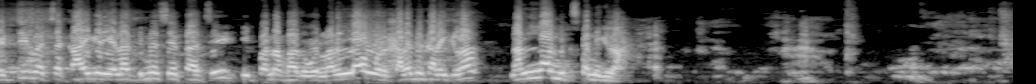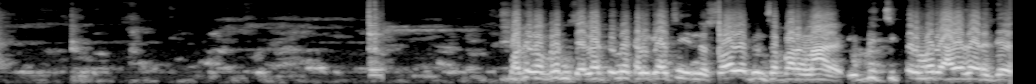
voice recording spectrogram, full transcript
வெட்டி வச்ச காய்கறி எல்லாத்தையுமே சேர்த்தாச்சு. இப்ப நம்ம அது ஒரு நல்லா ஒரு கலக்கு கலைக்கலாம். நல்லா மிக்ஸ் பண்ணிக்கலாம். பாத்தீங்க ஃப்ரெண்ட்ஸ் எல்லாத்தையுமே கலக்காச்சு இந்த சோயா பீன்ஸை பாருங்களேன். இப்படி சிக்கன் மாதிரி அழகா இருக்கு.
